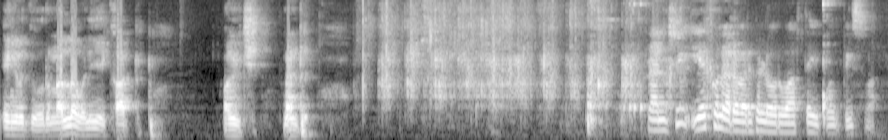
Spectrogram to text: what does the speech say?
எங்களுக்கு ஒரு நல்ல வழியை காட்டட்டும். மகிழ்ச்சி. நன்றி. நன்றி. இயக்குனர் அவர்கள் ஒரு வார்த்தை இப்போது பேசுவார்.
